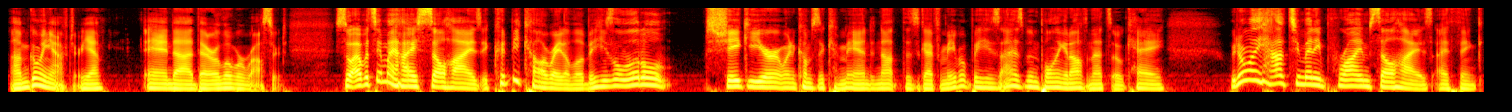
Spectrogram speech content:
I'm going after, yeah and uh, are lower rostered. So I would say my highest sell highs, it could be Kyle Wright a little bit. He's a little shakier when it comes to command, and not this guy from April, but his has been pulling it off, and that's okay. We don't really have too many prime sell highs, I think,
